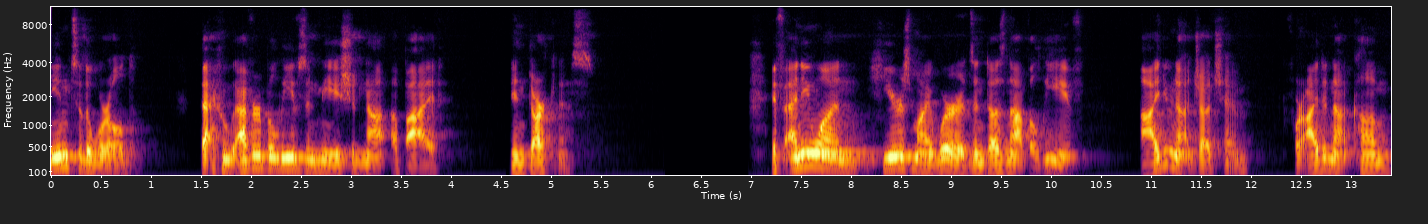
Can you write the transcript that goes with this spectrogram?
into the world, that whoever believes in me should not abide in darkness. If anyone hears my words and does not believe, I do not judge him, for I did not come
